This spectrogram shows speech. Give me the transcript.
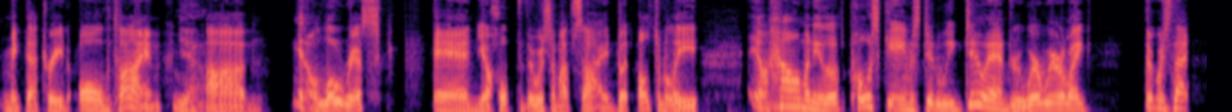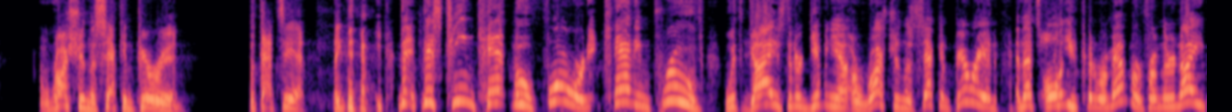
make that trade all the time. Yeah. Um, you know, low risk, and you hope that there was some upside. But ultimately, you know, how many of those post games did we do, Andrew, where we were like, there was that rush in the second period, but that's it. Like th- this team can't move forward. It can't improve with guys that are giving you a rush in the second period, and that's all you can remember from their night.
